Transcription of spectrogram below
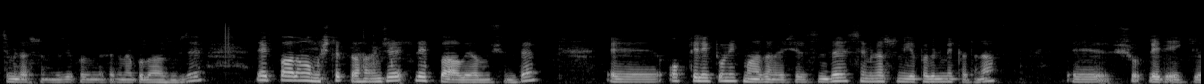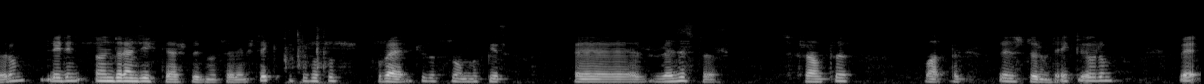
Simülasyonumuzu yapabilmek adına bu lazım bize. LED bağlamamıştık daha önce. LED bağlayalım şimdi. E, optoelektronik malzeme içerisinde simülasyonu yapabilmek adına e, şu LED'i ekliyorum. LED'in ön dirence ihtiyaç duyduğunu söylemiştik. 330 R, 330 ohmluk bir e, rezistör 0.6 wattlık rezistörümü de ekliyorum. Ve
